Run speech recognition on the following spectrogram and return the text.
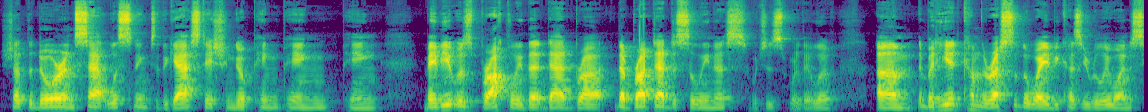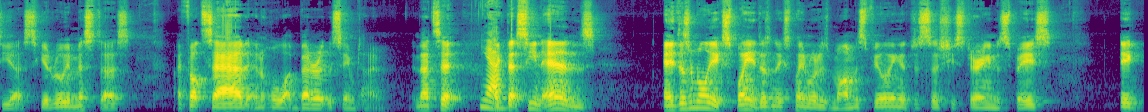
shut the door, and sat listening to the gas station go ping, ping, ping. Maybe it was broccoli that Dad brought that brought Dad to Salinas, which is where they live. Um, but he had come the rest of the way because he really wanted to see us. He had really missed us. I felt sad and a whole lot better at the same time. And that's it. Yeah. Like that scene ends, and it doesn't really explain. It doesn't explain what his mom is feeling. It just says she's staring into space. It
